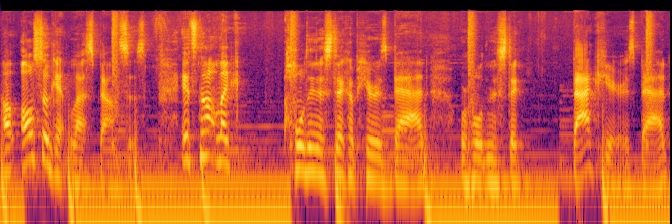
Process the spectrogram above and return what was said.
I'll also get less bounces. It's not like holding the stick up here is bad or holding the stick back here is bad.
